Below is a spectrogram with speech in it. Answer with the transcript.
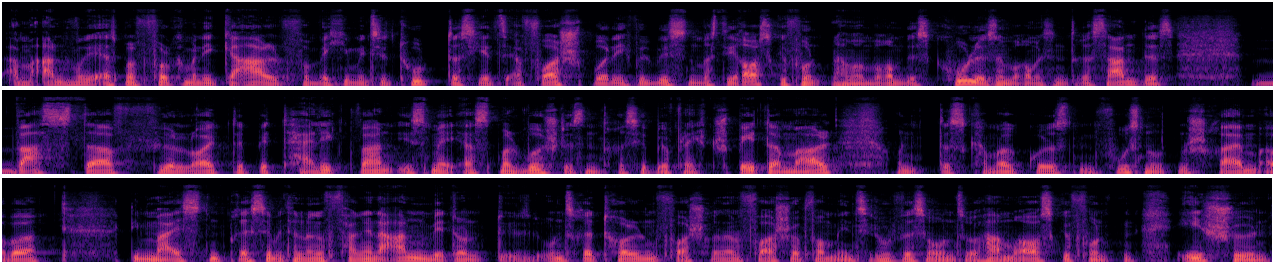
am Anfang erstmal vollkommen egal, von welchem Institut das jetzt erforscht wurde. Ich will wissen, was die rausgefunden haben und warum das cool ist und warum es interessant ist. Was da für Leute beteiligt waren, ist mir erstmal wurscht. Das interessiert mir vielleicht später mal und das kann man aus den Fußnoten schreiben, aber die meisten ersten Pressemitteilungen fangen an mit und unsere tollen Forscherinnen und Forscher vom Institut für so und so haben rausgefunden. Eh schön,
